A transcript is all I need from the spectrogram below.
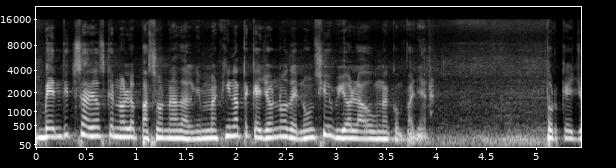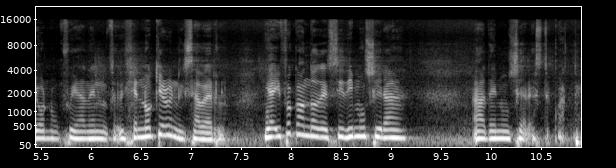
bendito sea Dios que no le pasó nada alguien. Imagínate que yo no denuncio y viola a una compañera, porque yo no fui a denunciar. Dije, no quiero ni saberlo. Y ahí fue cuando decidimos ir a, denunciar este cuate.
